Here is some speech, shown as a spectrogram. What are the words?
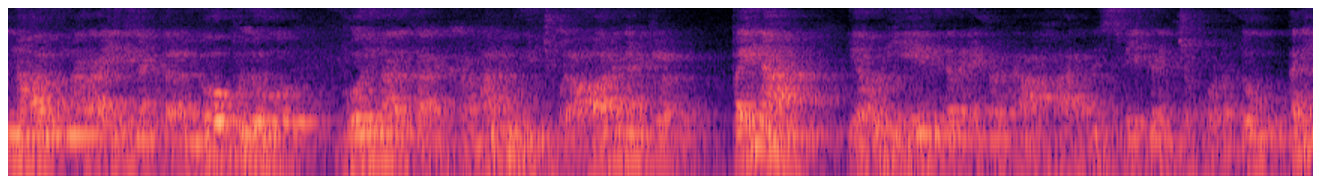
నాలుగున్నర ఐదు గంటల లోపులో భోజనాది కార్యక్రమాలు ముగించుకోవాలి. ఆరు గంటల పైన ఎవరు ఏ విధమైనటువంటి ఆహారాన్ని స్వీకరించకూడదు అని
